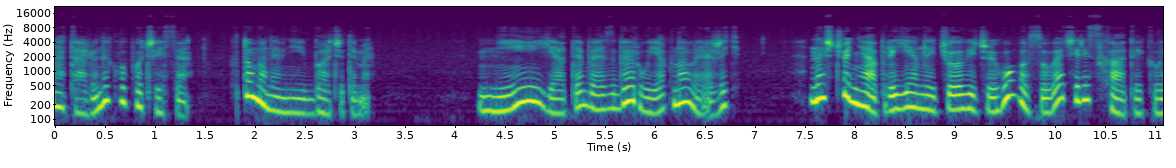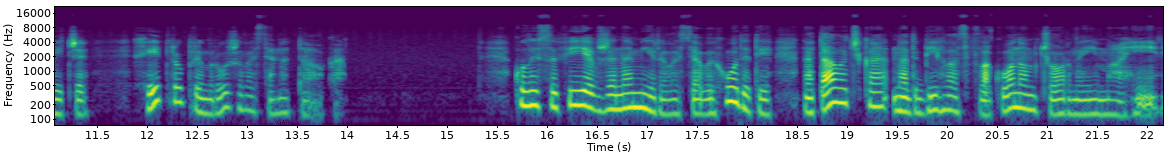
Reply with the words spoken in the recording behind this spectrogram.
Наталю, не клопочися, хто мене в ній бачитиме? Ні, я тебе зберу, як належить. Не щодня приємний чоловічий голос увечері з хати кличе, хитро примружилася Наталка. Коли Софія вже намірилася виходити, Наталочка надбігла з флаконом чорної магії.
